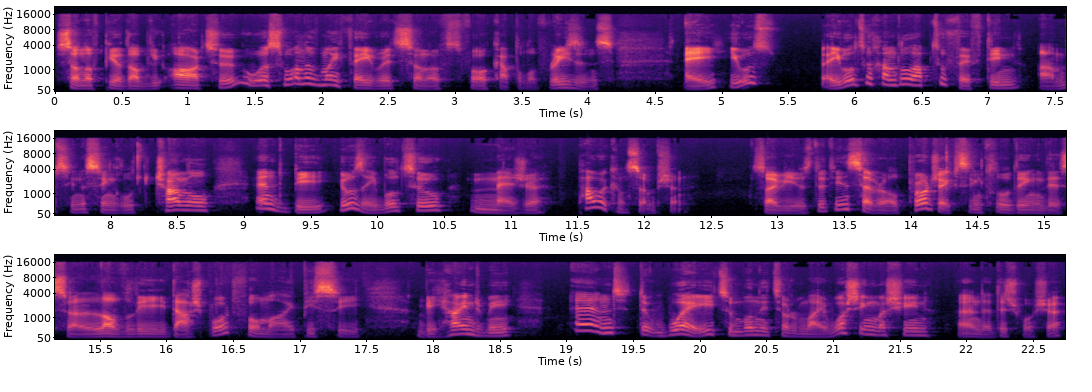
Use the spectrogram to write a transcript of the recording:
Sonoff POWR2 was one of my favorite Sonoffs for a couple of reasons. A, he was able to handle up to 15 amps in a single channel, and B, it was able to measure power consumption. So I've used it in several projects, including this uh, lovely dashboard for my PC behind me, and the way to monitor my washing machine and the dishwasher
